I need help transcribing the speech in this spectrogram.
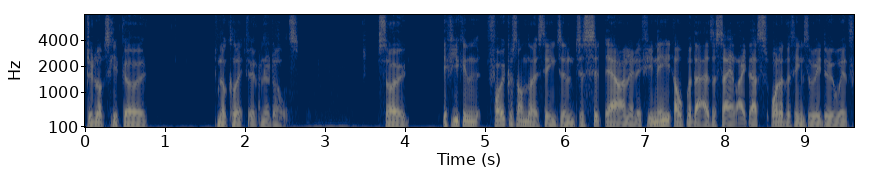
Do not skip go, do not collect $200. So if you can focus on those things and just sit down, and if you need help with that, as I say, like that's one of the things that we do with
